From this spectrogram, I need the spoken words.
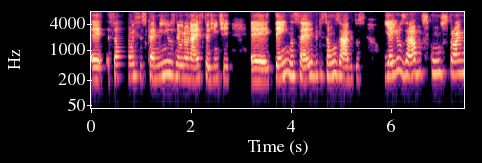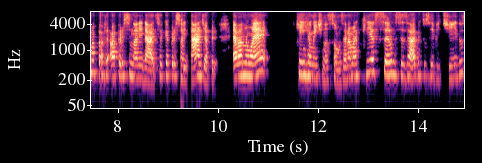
é, são esses caminhos neuronais que a gente é, tem no cérebro, que são os hábitos. E aí os hábitos constroem uma, a personalidade. Só que a personalidade, ela não é quem realmente nós somos, ela é uma criação desses hábitos repetidos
